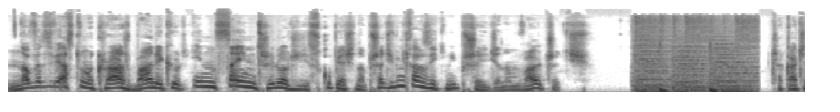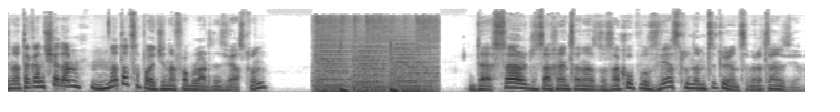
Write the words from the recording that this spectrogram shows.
Nowy zwiastun Crash Bandicoot Insane Trilogy skupia się na przeciwnikach, z jakimi przyjdzie nam walczyć. Czekacie na Tekken 7? No to co pojedzie na fabularny zwiastun? The Surge zachęca nas do zakupu zwiastunem cytującym recenzję.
